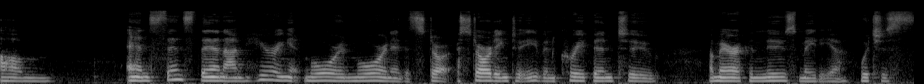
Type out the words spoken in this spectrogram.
Um, and since then, I'm hearing it more and more, and it's start, starting to even creep into American news media, which is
